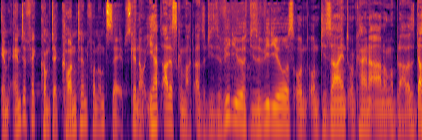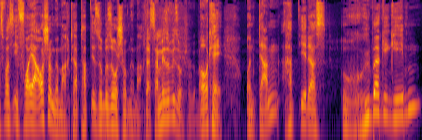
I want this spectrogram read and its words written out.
Im Endeffekt kommt der Content von uns selbst. Genau, ihr habt alles gemacht. Also diese Videos, diese Videos und, und designt und keine Ahnung und bla. Also das, was ihr vorher auch schon gemacht habt, habt ihr sowieso schon gemacht. Das haben wir sowieso schon gemacht. Okay. Und dann habt ihr das rübergegeben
